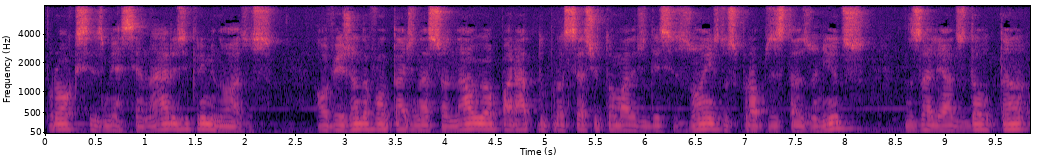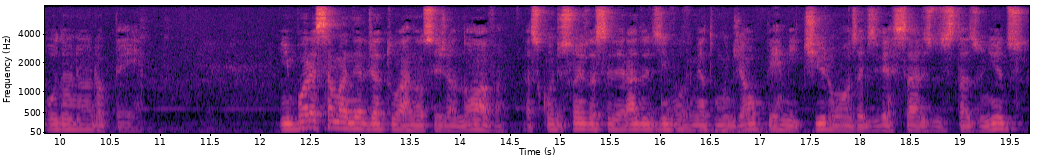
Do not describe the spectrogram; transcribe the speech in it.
proxies, mercenários e criminosos, alvejando a vontade nacional e o aparato do processo de tomada de decisões dos próprios Estados Unidos, dos aliados da OTAN ou da União Europeia. Embora essa maneira de atuar não seja nova, as condições do acelerado desenvolvimento mundial permitiram aos adversários dos Estados Unidos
